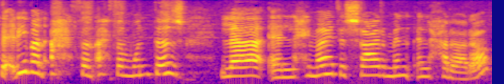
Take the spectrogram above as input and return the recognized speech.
تقريبا أحسن أحسن منتج لحماية الشعر من الحرارة.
